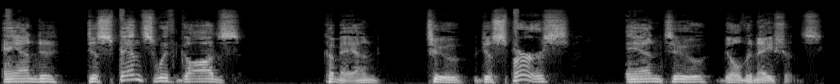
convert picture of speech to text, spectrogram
and dispense with God's command to disperse and to build the nations.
